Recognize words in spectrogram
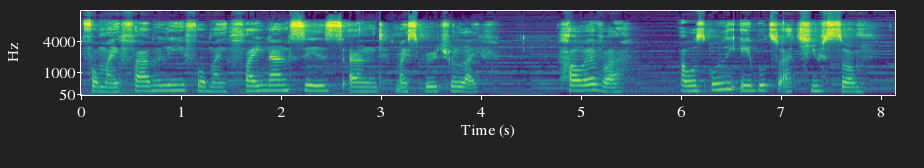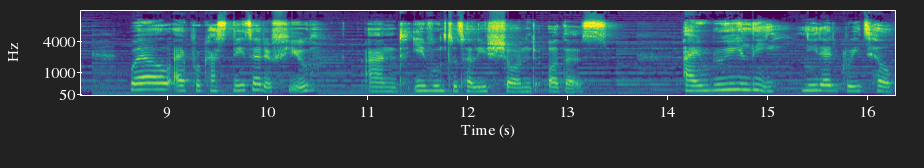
for my family, for my finances, and my spiritual life. However, I was only able to achieve some. Well, I procrastinated a few and even totally shunned others. I really needed great help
